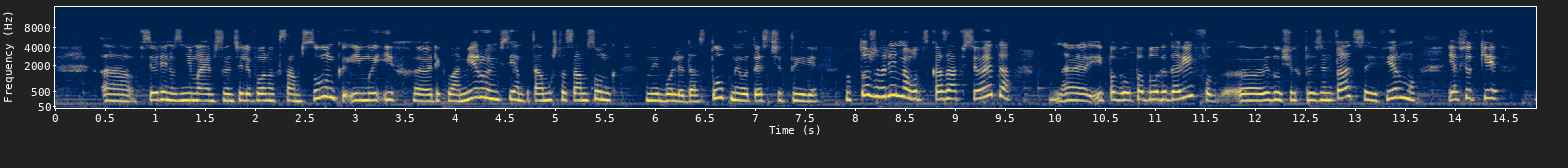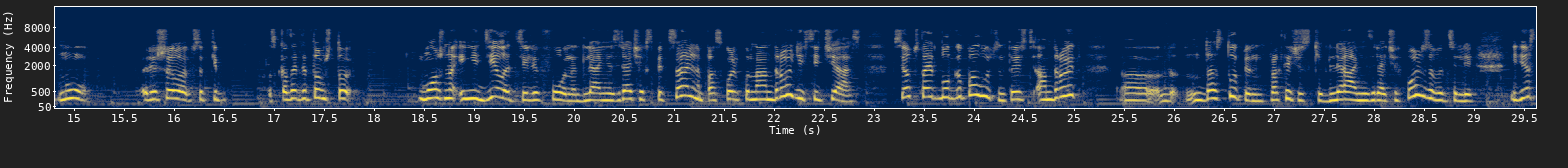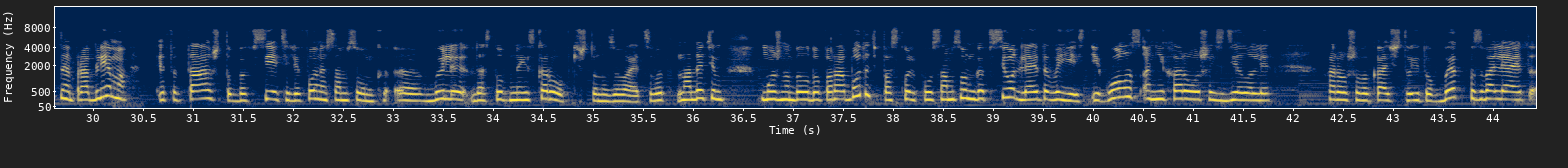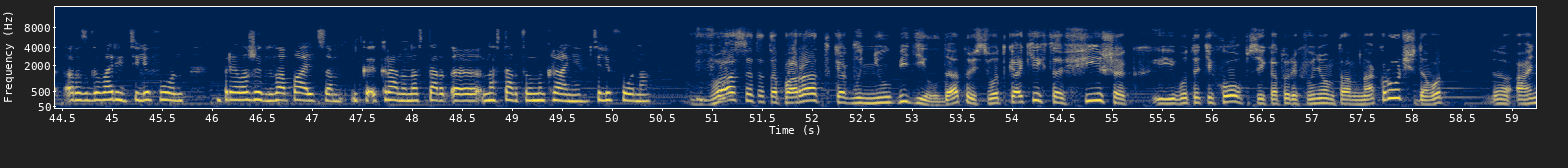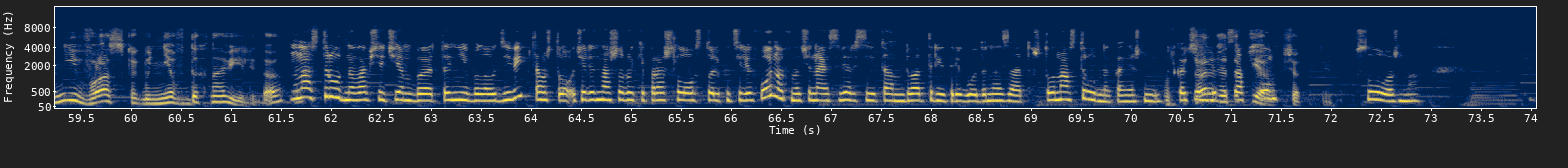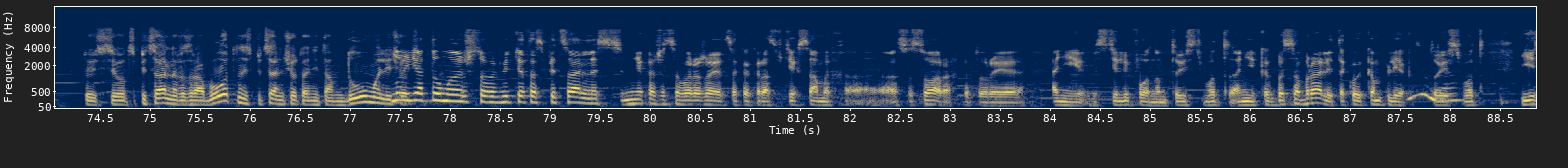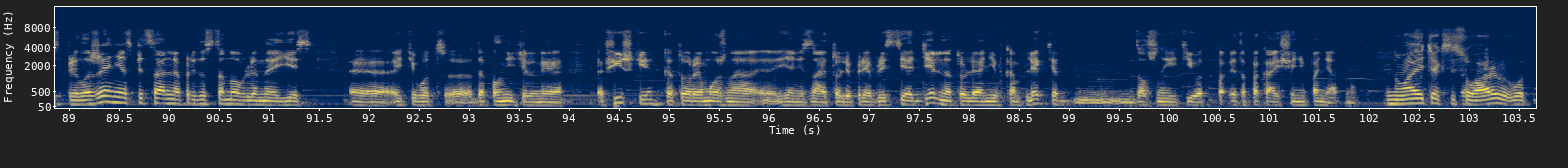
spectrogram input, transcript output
э, все время занимаемся на телефонах Samsung, и мы их э, рекламируем всем, потому что Samsung наиболее доступный, вот S4. Но в то же время, вот сказав все это э, и поблагодарив э, ведущих презентаций, фирму, я все-таки, ну, решила все-таки сказать о том, что можно и не делать телефоны для незрячих специально, поскольку на андроиде сейчас все обстоит благополучно. То есть Android э, доступен практически для незрячих пользователей. Единственная проблема это та, чтобы все телефоны Samsung э, были доступны из коробки, что называется. Вот над этим можно было бы поработать, поскольку у Samsung все для этого есть. И голос они хороший сделали, хорошего качества, и токбэк позволяет разговорить телефон, приложив два пальца к экрану на, старт, э, на стартовом экране телефона. Вас этот аппарат как бы не убедил, да? То есть вот каких-то фишек и вот этих опций, которых в нем там накручено, вот э, они вас как бы не вдохновили, да? У нас трудно вообще чем бы это ни было удивить, потому что через наши руки прошло столько телефонов, начиная с версии там 2-3-3 года назад, что у нас трудно, конечно, ну, каким-либо софтом. все-таки сложно. То есть вот специально разработанные, специально что-то они там думали. Ну, я думаю, что ведь эта специальность, мне кажется, выражается как раз в тех самых э, аксессуарах, которые они с телефоном. То есть вот они как бы собрали такой комплект. Ну, То да. есть вот есть приложения специально предустановленные, есть э, эти вот э, дополнительные фишки, которые можно, э, я не знаю, то ли приобрести отдельно, то ли они в комплекте должны идти. Вот это пока еще непонятно. Ну а эти аксессуары, вот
